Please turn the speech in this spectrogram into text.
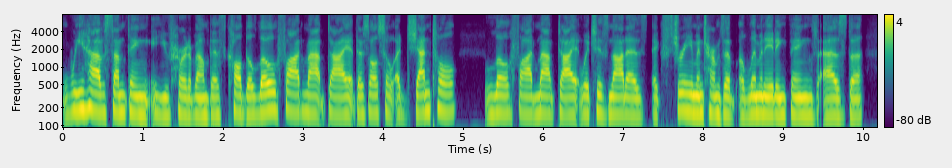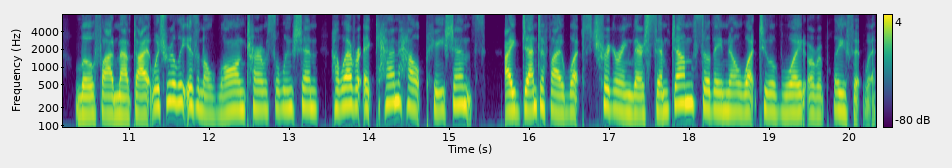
we have something you've heard about this called the low FODMAP diet. There's also a gentle low FODMAP diet, which is not as extreme in terms of eliminating things as the low FODMAP diet, which really isn't a long term solution. However, it can help patients identify what's triggering their symptoms so they know what to avoid or replace it with.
